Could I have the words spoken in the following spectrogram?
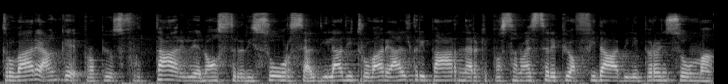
trovare anche proprio sfruttare le nostre risorse al di là di trovare altri partner che possano essere più affidabili, però insomma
